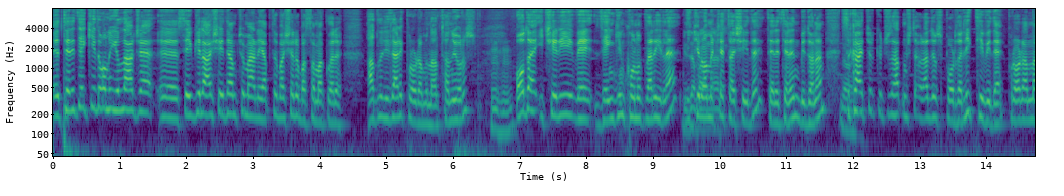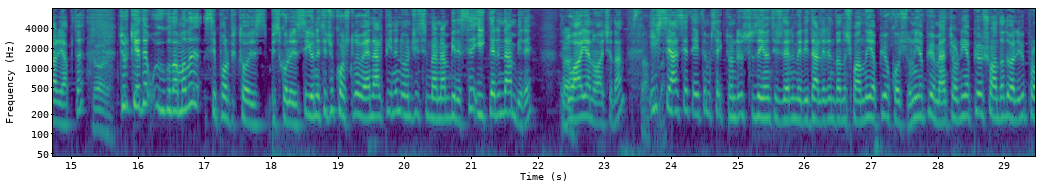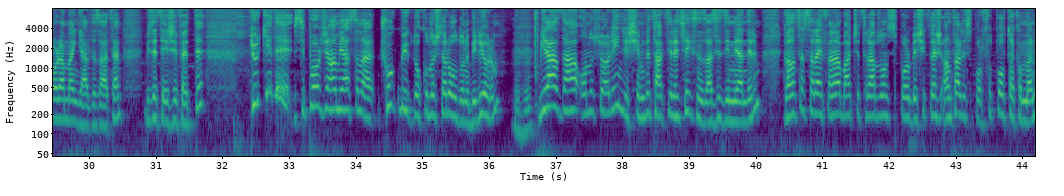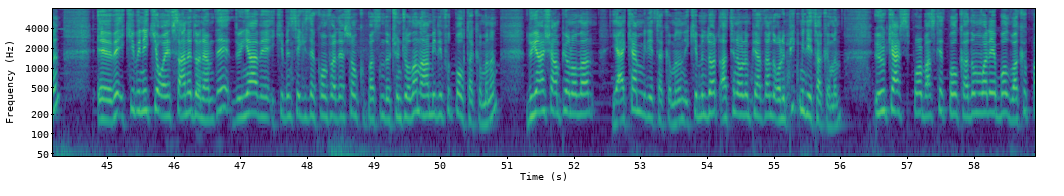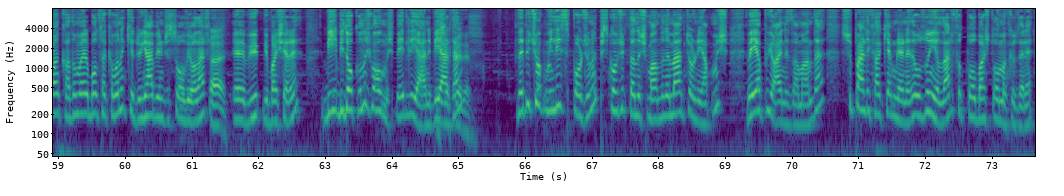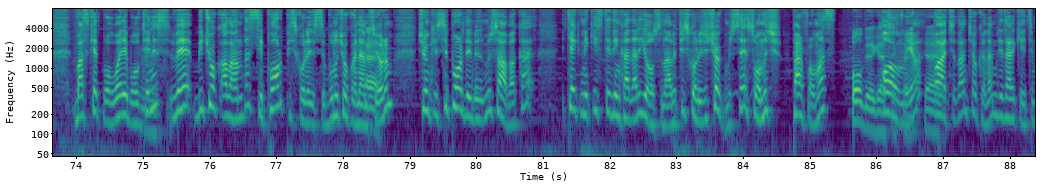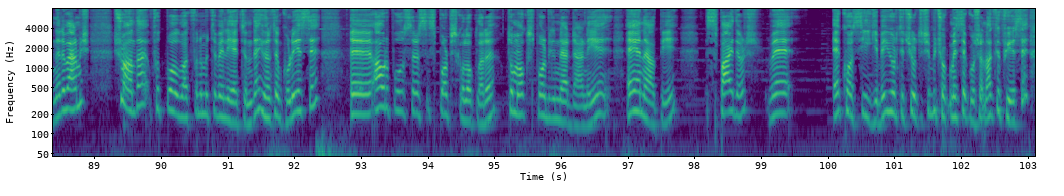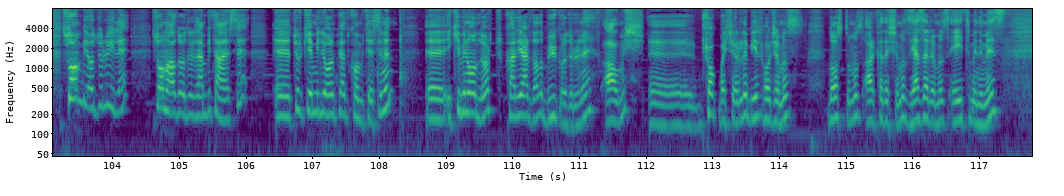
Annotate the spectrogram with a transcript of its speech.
E, TRT 2'de onu yıllarca e, sevgili Ayşe Edem Tümer'le yaptığı Başarı Basamakları adlı liderlik programından tanıyoruz. Hı hı. O da içeriği ve zengin konuklarıyla bir, bir kilometre taşıydı TRT'nin bir dönem. Doğru. Sky Türk 360'da Radyo Spor'da Lig TV'de programlar yaptı. Doğru. Türkiye'de uygulamalı spor psikolojisi, psikolojisi yönetici koçluğu ve NLP'nin öncü isimlerinden birisi, ilklerinden biri. Evet. Duayen o açıdan. İş siyaset eğitim sektöründe üst düzey yöneticilerin ve liderlerin danışmanlığı yapıyor, koçluğunu yapıyor, mentorluğunu yapıyor. Şu anda da öyle bir programdan geldi zaten. Bize teşrif etti. Türkiye'de spor camiasına çok büyük dokunuşlar olduğunu biliyorum. Hı hı. Biraz daha onu söyleyince şimdi takdir edeceksiniz aziz dinleyenlerim. Galatasaray, Fenerbahçe, Trabzonspor, Beşiktaş, Antalya Spor futbol takımlarının e, ve 2002 o efsane dönemde Dünya ve 2008'de Konfederasyon Kupası'nda üçüncü olan A Milli Futbol takımının, dünya şampiyon olan Yelken Milli takımının, 2004 Atina Olimpiyatlarında Olimpik Milli takımın, Ülker Spor, Basketbol, Kadın Voleybol, Vakıfbank Kadın Voleybol takımının ki dünya birincisi oluyorlar. Evet. E, büyük bir başarı başarı. Bir, bir dokunuş olmuş belli yani bir yerden. Ederim. Ve birçok milli sporcunun psikolojik danışmanlığını, mentorunu yapmış ve yapıyor aynı zamanda. Süper Lig hakemlerine de uzun yıllar futbol başta olmak üzere basketbol, voleybol, tenis hmm. ve birçok alanda spor psikolojisi. Bunu çok önemsiyorum. Evet. Çünkü spor dediğimiz müsabaka teknik istediğin kadar iyi olsun abi. Psikoloji çökmüşse sonuç, performans Olmuyor gerçekten. Olmuyor. Yani. Bu açıdan çok önemli liderlik eğitimleri vermiş. Şu anda Futbol Vakfı'nın mütevelliyetinde yönetim kurulu üyesi e, Avrupa Uluslararası Spor Psikologları, TUMOK Spor Bilimler Derneği, ANLP, Spider ve ECOC gibi yurt içi yurt içi birçok meslek kuruluşunun aktif üyesi. Son bir ödülüyle, son aldığı ödüllerden bir tanesi e, Türkiye Milli Olimpiyat Komitesi'nin e, 2014 kariyer dalı büyük ödülüne almış. E, çok başarılı bir hocamız, dostumuz, arkadaşımız, yazarımız, eğitmenimiz.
